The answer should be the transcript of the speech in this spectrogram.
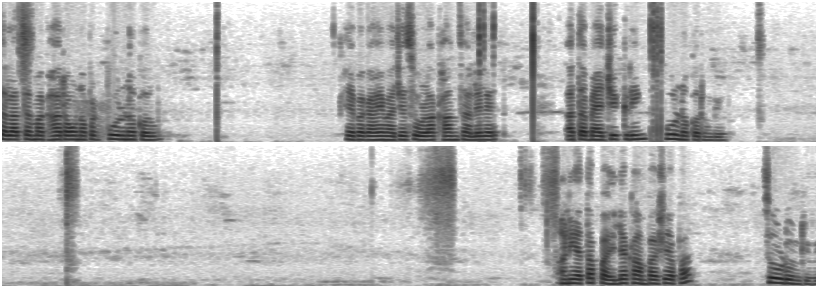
चला तर मग हा राऊंड आपण पूर्ण करू. हे बघा हे माझे सोळा खांब झालेले आहेत. आता मॅजिक रिंग पूर्ण करून घेऊ. आणि आता पहिल्या खांबाशी आपण जोडून घेऊ.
